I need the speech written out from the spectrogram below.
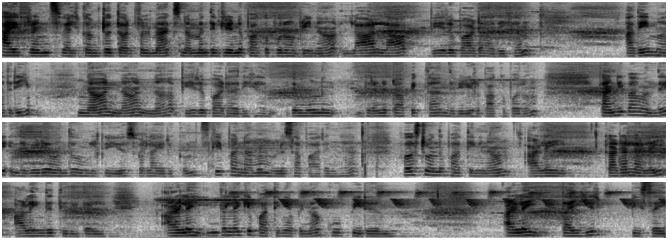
Hi friends welcome to thoughtful makes நம்ம இந்த வீடியோ என்ன பார்க்க போகிறோம் அப்படின்னா லா லா வேறுபாடு அதிகம். அதே மாதிரி நான் நான் நான் வேறுபாடு அதிகம். இது மூணு இந்த ரெண்டு டாபிக் தான் இந்த வீடியோவில் பார்க்க போகிறோம் கண்டிப்பாக வந்து இந்த வீடியோ வந்து உங்களுக்கு யூஸ்ஃபுல்லாக இருக்கும். ஸ்கிப் பண்ணாமல் முழுசாக பாருங்கள் ஃபர்ஸ்ட் வந்து பார்த்தீங்கன்னா அலை கடல் அலை அலைந்து திரிதல். அலை இந்த அலைக்கு பார்த்தீங்க அப்படின்னா கூப்பிடு. அலை தயிர் பிசை.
